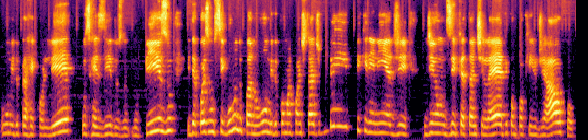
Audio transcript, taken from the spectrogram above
úmido para recolher os resíduos do, do, piso e depois um segundo pano úmido com uma quantidade bem pequenininha de, de um desinfetante leve com um pouquinho de álcool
